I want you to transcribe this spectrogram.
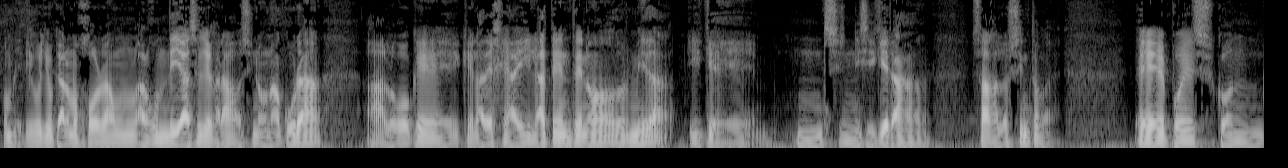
hombre, digo yo que a lo mejor algún día se llegará, o si no, una cura, a algo que, que, la deje ahí latente, ¿no?, dormida y que mm, ni siquiera salgan los síntomas. Eh, pues con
